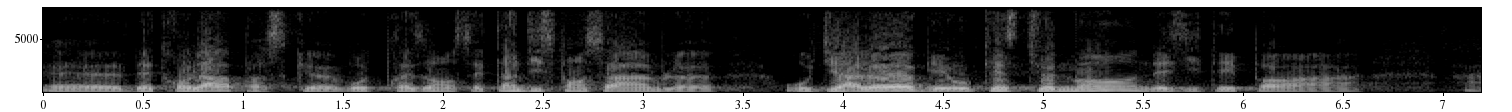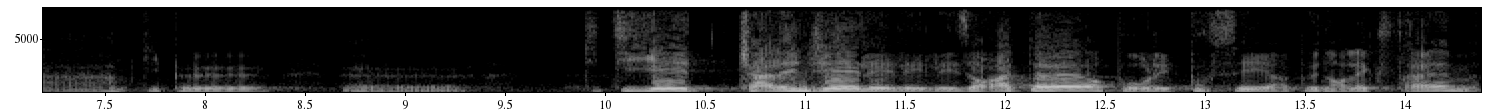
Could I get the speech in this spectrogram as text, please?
d'être là parce que votre présence est indispensable au dialogue et au questionnement. N'hésitez pas à, un petit peu euh, titiller, challenger les, orateurs pour les pousser un peu dans l'extrême.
